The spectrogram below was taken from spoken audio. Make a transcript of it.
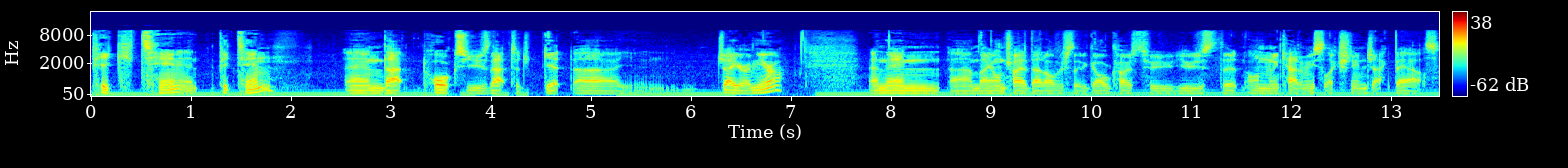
pick 10, pick 10, and that Hawks used that to get uh, Jay O'Meara. And then um, they on traded that obviously to Gold Coast, who used it on an academy selection in Jack Bowes.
